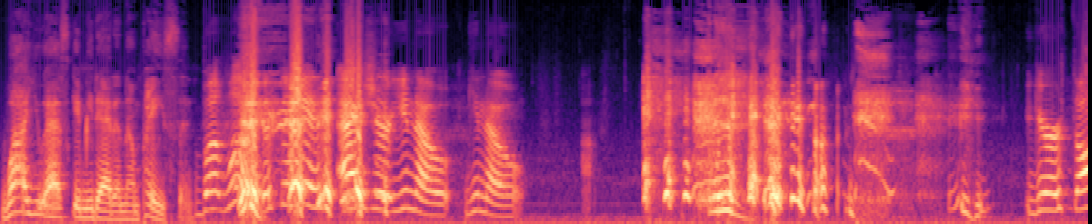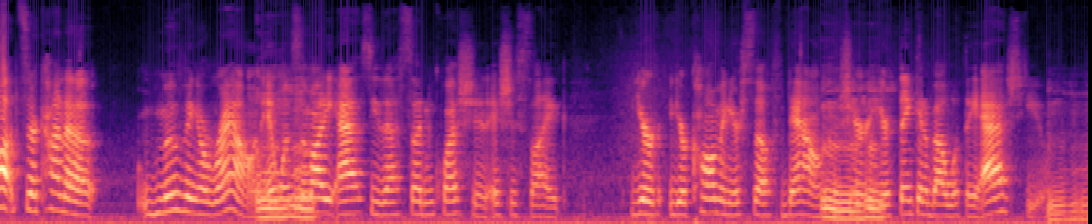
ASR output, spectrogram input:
Why are you asking me that and I'm pacing? But look, the thing is, as you're, you know, you know, your thoughts are kind of moving around, and when Mhm. somebody asks you that sudden question, it's just like you're you're calming yourself down because you're Mhm. you're thinking about what they asked you. hmm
